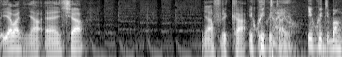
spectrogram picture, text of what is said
ya banki nya- eh, nshya nyafurika ikwitayo equity bank.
